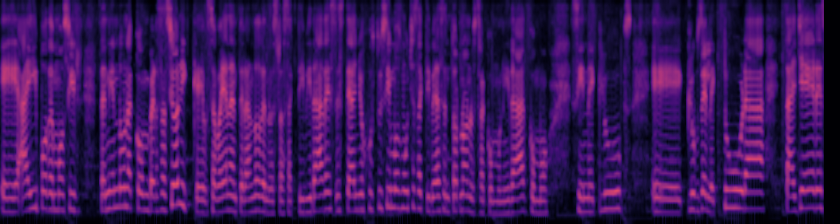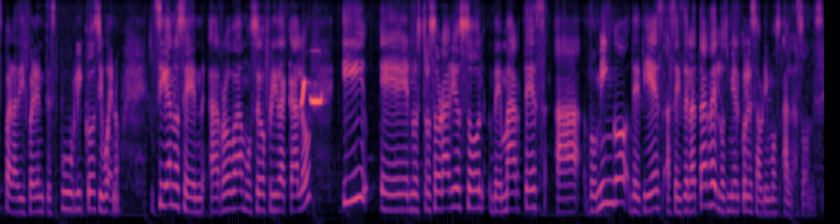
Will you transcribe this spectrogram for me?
Eh, ahí podemos ir teniendo una conversación y que se vayan enterando de nuestras actividades. Este año justo hicimos muchas actividades en torno a nuestra comunidad, como cineclubs, eh, clubs de lectura, talleres para diferentes públicos. Y bueno, síganos en arroba Museo Frida Kahlo Y eh, nuestros horarios son de martes a domingo, de 10 a 6 de la tarde. Los miércoles abrimos a las 11.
